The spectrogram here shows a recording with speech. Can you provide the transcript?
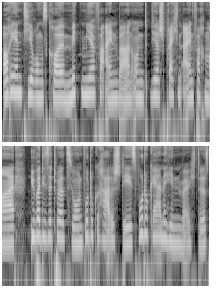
Orientierungscall mit mir vereinbaren und wir sprechen einfach mal über die Situation, wo du gerade stehst, wo du gerne hin möchtest.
